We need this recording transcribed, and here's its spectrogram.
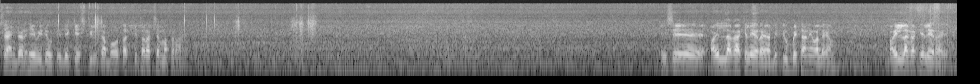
स्टैंडर्ड हेवी ड्यूटी देखिए स्टील का बहुत अच्छी तरह चमक रहा है। इसे ऑयल लगा के ले रहे हैं। अभी ट्यूब बिठाने वाले हम। ऑयल लगा के ले रहे हैं।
